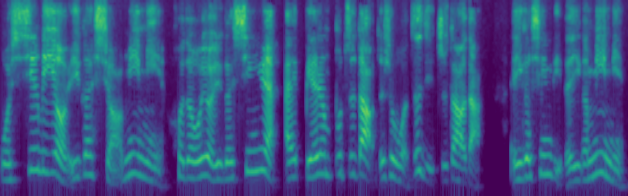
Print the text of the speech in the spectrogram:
我心里有一个小秘密，或者我有一个心愿，哎，别人不知道，这是我自己知道的一个心底的一个秘密。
